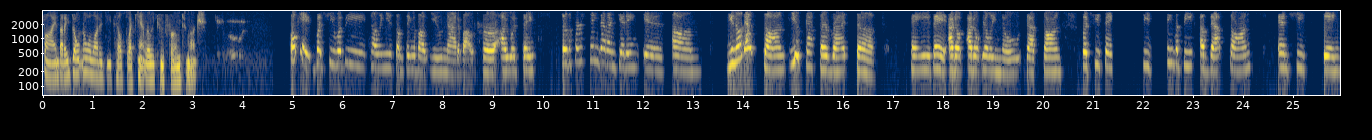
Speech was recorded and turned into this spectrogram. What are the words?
fine, but I don't know a lot of details, so I can't really confirm too much. Okay, but she would be telling you something about you, not about her, I would think. So the first thing that I'm getting is, um, you know that song, You Got the Right Stuff, baby. I don't, I don't really know that song, but she's saying she's singing the beat of that song, and she's saying,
